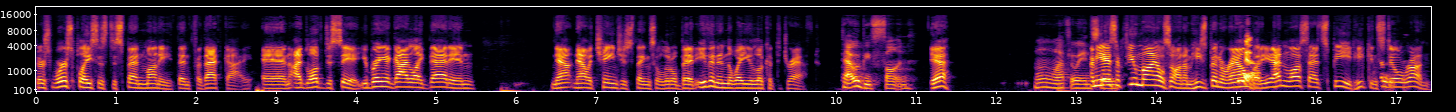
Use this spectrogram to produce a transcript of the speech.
There's worse places to spend money than for that guy, and I'd love to see it. You bring a guy like that in, now now it changes things a little bit, even in the way you look at the draft. That would be fun. Yeah. Well, we'll have to wait. I mean, see. he has a few miles on him. He's been around, yeah. but he hadn't lost that speed. He can oh, still run.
